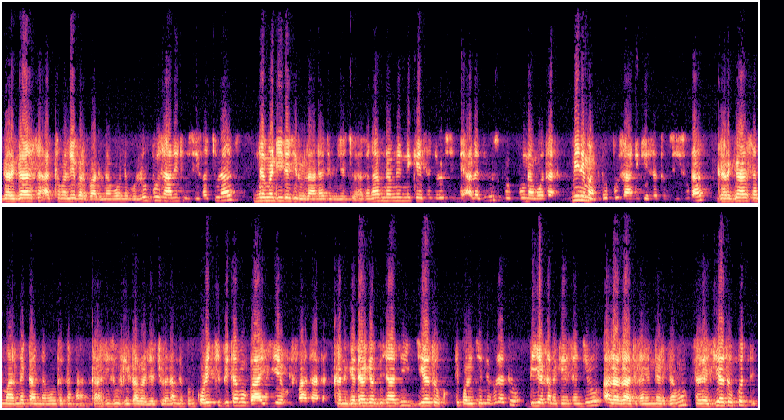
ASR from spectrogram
gargaarsa akka malee barbaadu namoonni kun lubbuu isaanii tursiifachuudhaaf nama diida jiru ilaalaa jiru jechuudha. Kanaaf namni inni keessa jirus inni ala jirus lubbuu namoota minimum lubbuu isaanii keessa tursiisuudhaaf gargaarsa maallaqaan namoota kana taasisuufii qaba jechuudha. Namni kun qorichi bitamu baay'ee ulfaataadha. Kan gadaa gabbisaatii ji'a tokkotti qorichi inni fudhatu biyya kana keessa hin jiru alarraati kan inni argamu. Ji'a tokkotti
